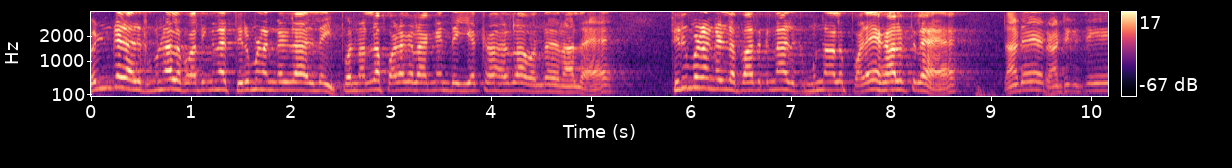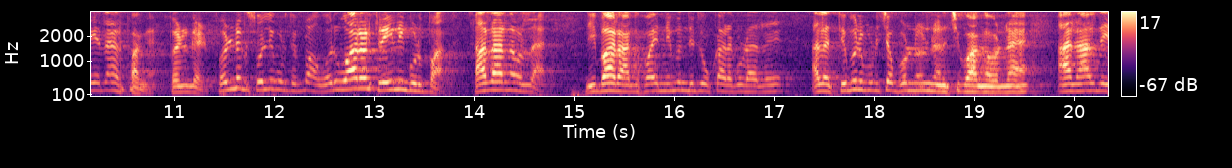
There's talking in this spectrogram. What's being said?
பெண்கள் அதுக்கு முன்னால் பார்த்தீங்கன்னா திருமணங்களில் அதில் இப்போ நல்லா பழகுறாங்க இந்த இயக்கம் எல்லாம் வந்ததுனால திருமணங்களில் பார்த்துக்கினா அதுக்கு முன்னால் பழைய காலத்தில் நடே நாட்டுக்கிட்டே தான் இருப்பாங்க பெண்கள். பெண்ணுக்கு சொல்லி கொடுத்துருப்பான் ஒரு வாரம் ட்ரைனிங் கொடுப்பான் சாதாரணம் இல்லை. நீ பாரு அங்கே போய் நிமிர்ந்துட்டு உட்காரக்கூடாது. அதில் திமிரு பிடிச்ச பொண்ணுன்னு நினச்சிக்குவாங்க உடனே அதனால் நீ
